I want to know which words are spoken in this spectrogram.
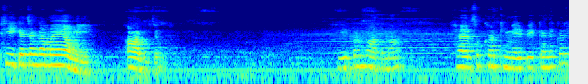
ਠੀਕ ਹੈ ਚੰਗਾ ਮੈਂ ਆਉਣੀ ਆ ਗਈ, ਚੰਗਾ। ਇਹ ਪਰਮਾਤਮਾ ਖੈਰ ਸੁੱਖ ਰੱਖੀ ਮੇਰੇ ਪੇਕਿਆਂ ਦੇ ਘਰੇ।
